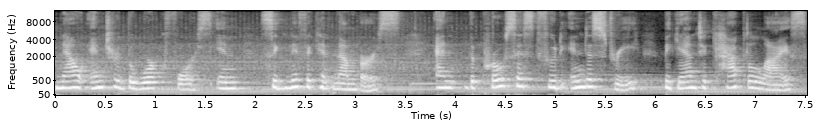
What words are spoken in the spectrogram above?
now entered the workforce in significant numbers, and the processed food industry began to capitalize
